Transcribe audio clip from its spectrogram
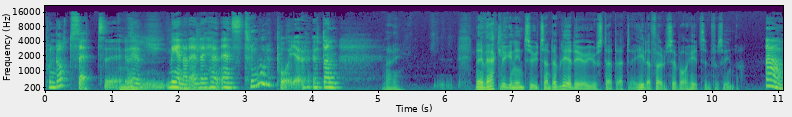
på något sätt eh, Nej. menar eller ens tror på ju. Utan... Nej. Nej, verkligen inte. Utan då blir det ju just att, att hela förutsägbarheten försvinner. Ah.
